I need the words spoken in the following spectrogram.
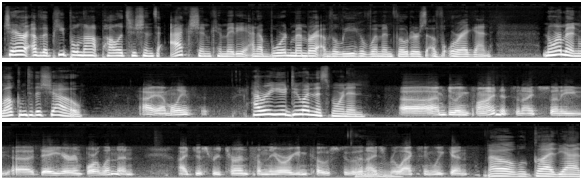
chair of the People Not Politicians Action Committee and a board member of the League of Women Voters of Oregon. Norman, welcome to the show. Hi, Emily. How are you doing this morning? Uh, I'm doing fine. It's a nice sunny uh, day here in Portland, and I just returned from the Oregon coast with a nice, mm. relaxing weekend. Oh, well, good. Yeah.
